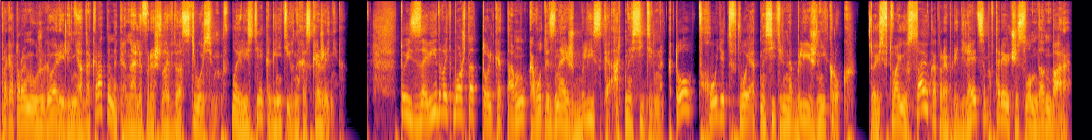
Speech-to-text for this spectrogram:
про которое мы уже говорили неоднократно на канале Fresh Life 28 в плейлисте о когнитивных искажениях. То есть завидовать можно только тому, кого ты знаешь близко относительно, кто входит в твой относительно ближний круг. То есть в твою стаю, которая определяется, повторяю, числом Донбара.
